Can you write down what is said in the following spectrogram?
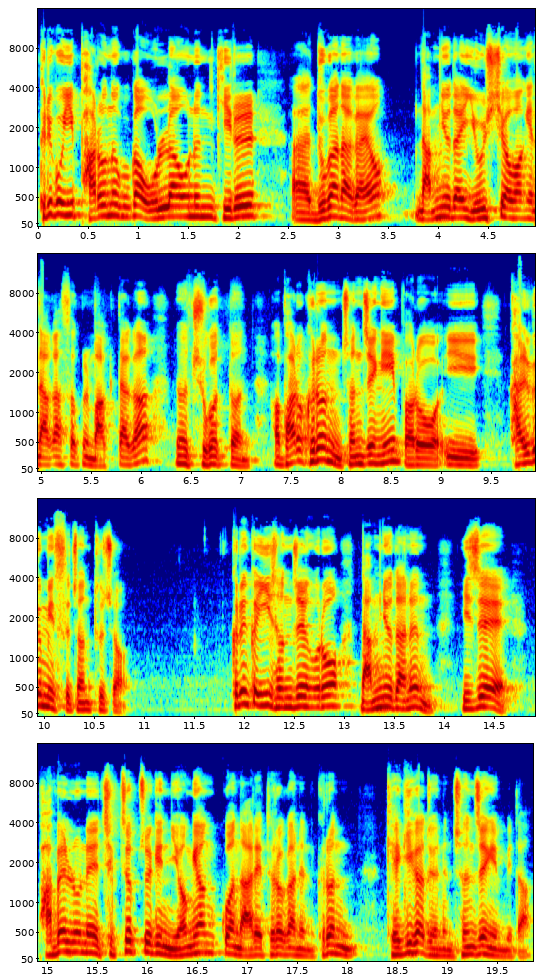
그리고 이 바로누구가 올라오는 길을 아, 누가 나가요? 남유다의 요시아 왕이 나가서 그걸 막다가 죽었던 아, 바로 그런 전쟁이 바로 이 갈그미스 전투죠. 그러니까 이 전쟁으로 남유다는 이제 바벨론의 직접적인 영향권 아래 들어가는 그런 계기가 되는 전쟁입니다.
